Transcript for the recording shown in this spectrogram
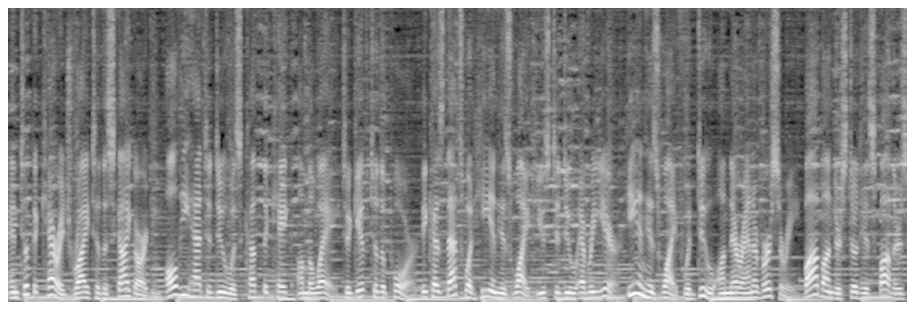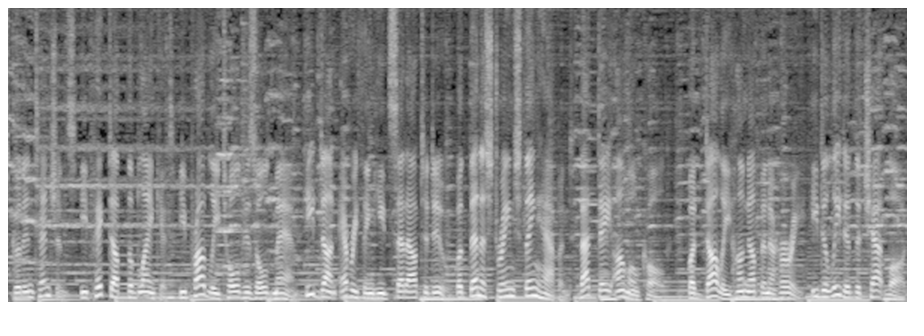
and took a carriage ride to the Sky Garden. All he had to do was cut the cake on the way to give to the poor because that's what he and his wife used to do every year. He and his wife would do on their anniversary. Bob understood his father's good intentions. He picked up the blanket. He proudly told his old man he'd done everything he'd set out to do. But then a strange thing happened. That day Amo called. But Dolly hung up in a hurry. He deleted the chat log,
